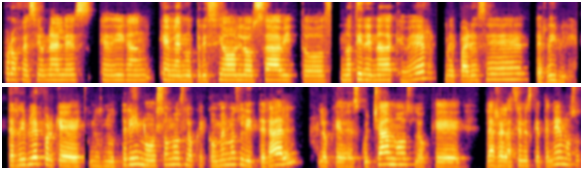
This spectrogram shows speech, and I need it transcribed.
profesionales que digan que la nutrición, los hábitos no tienen nada que ver, me parece terrible. Terrible porque nos nutrimos, somos lo que comemos literal, lo que escuchamos, lo que las relaciones que tenemos. O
